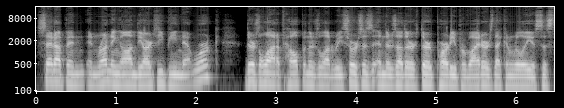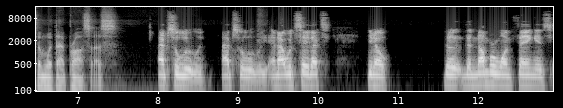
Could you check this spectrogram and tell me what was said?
set up and, and running on the RTP network, there's a lot of help and there's a lot of resources, and there's other third party providers that can really assist them with that process. Absolutely, absolutely. And I would say that's, you know, the the number one thing is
